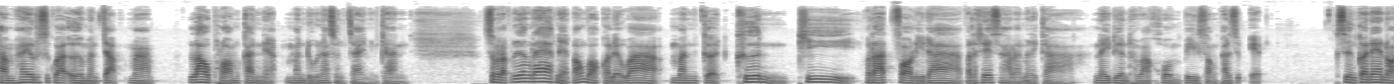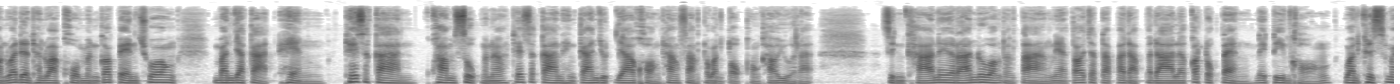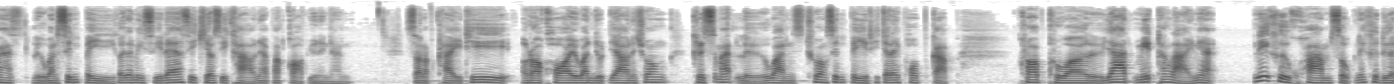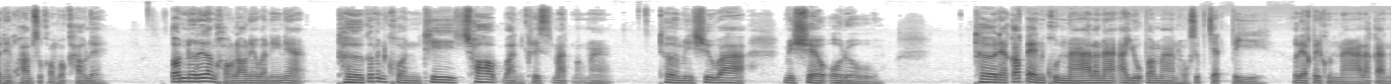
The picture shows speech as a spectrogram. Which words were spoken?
ทำให้รู้สึกว่าเออมันจับมาเล่าพร้อมกันเนี่ยมันดูน่าสนใจเหมือนกันสำหรับเรื่องแรกเนี่ยต้องบอกก่อนเลยว่ามันเกิดขึ้นที่รัฐฟลอริดา ประเทศสหรัฐอเมริกา ในเดือนธันวาคมปี 2011 ซึ่งก็แน่นอนว่าเดือนธันวาคมมันก็เป็นช่วงบรรยากาศแห่งเทศกาลความสุขนะเทศกาลแห่งการหยุดยาวของทางฝั่งตะวันตกของเขาอยู่ละ สินค้าในร้านรวงต่างๆเนี่ยก็จะตัดประดับประดาแล้วก็ตกแต่งในธีมของวันคริสต์มาสหรือวันสิ้นปี ก็จะมีสีแดงสีเขียวสีขาวเนี่ยประกอบอยู่ในนั้นสำหรับใครที่รอคอยวันหยุดยาวในช่วงคริสต์มาสหรือวันช่วงสิ้นปีที่จะได้พบกับครอบครัวหรือญาติมิตรทั้งหลายเนี่ยนี่คือความสุขนี่คือเดือนแห่งความสุขของพวกเขาเลย ต้นเรื่องของเราในวันนี้เนี่ยเธอก็เป็นคนที่ชอบวันคริสต์มาสมากๆ เธอมีชื่อว่ามิเชลโอโด เธอเนี่ยก็เป็นคุณน้าแล้วนะ อายุประมาณ 67 ปี เรียกเป็นคุณน้าแล้วกัน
